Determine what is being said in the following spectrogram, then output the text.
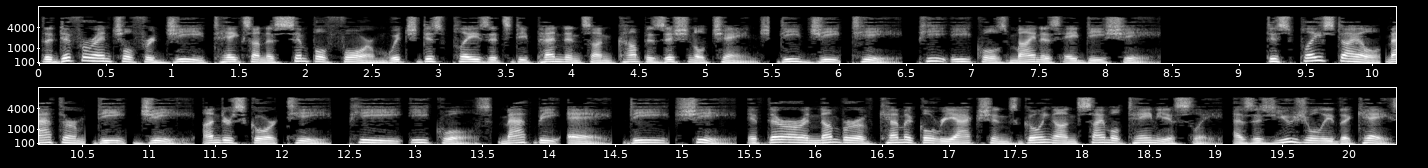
The differential for G takes on a simple form which displays its dependence on compositional change dg t, p equals minus a d she. Display style mathrm d g underscore t p equals mathb a d she. If there are a number of chemical reactions going on simultaneously, as is usually the case,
